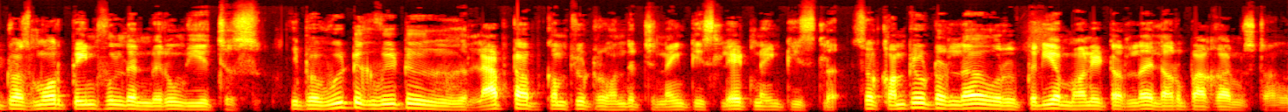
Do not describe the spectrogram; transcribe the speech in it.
it was more painful then வெறும் விஹெச்எஸ் இப்போ வீட்டுக்கு வீட்டு லேப்டாப் கம்ப்யூட்டர் வந்துடுச்சு நைன்டிஸ் லேட் நைன்டிஸில் ஸோ கம்ப்யூட்டரில் ஒரு பெரிய மானிட்டரில் எல்லாரும் பார்க்க ஆரம்பிச்சிட்டாங்க.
